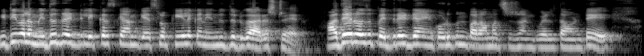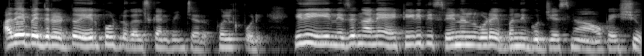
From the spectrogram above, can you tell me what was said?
ఇటీవల మిథున్ రెడ్డి లిక్కర్ స్కామ్ కేసులో కీలక నిందితుడిగా అరెస్ట్ అయ్యారు. అదే రోజు పెద్దిరెడ్డి ఆయన కొడుకుని పరామర్శించడానికి వెళ్తా ఉంటే అదే పెద్దిరెడ్డితో ఎయిర్పోర్ట్లో కలిసి కనిపించారు కొలికపూడి. ఇది నిజంగానే టీడీపీ శ్రేణులను కూడా ఇబ్బందికి గురి చేసిన ఒక ఇష్యూ.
